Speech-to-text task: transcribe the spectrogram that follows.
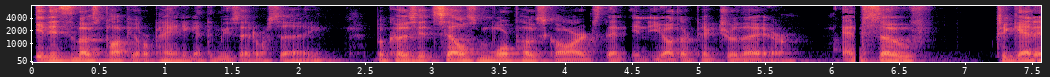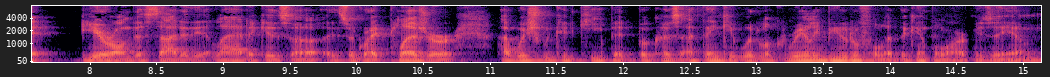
it is the most popular painting at the Musée d'Orsay because it sells more postcards than any other picture there. And so to get it here on this side of the Atlantic is a, is a great pleasure. I wish we could keep it because I think it would look really beautiful at the Kimbell Art Museum.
